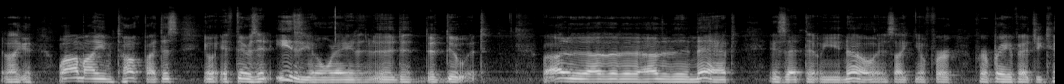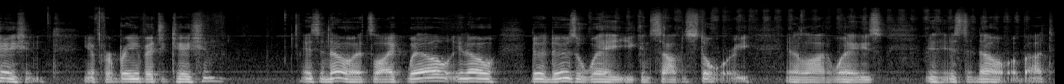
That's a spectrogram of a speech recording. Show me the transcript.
Like, why am I even talking about this? You know, if there's an easier way to, to, to do it. But other, than, other, than, other than that, is that, that you know, it's like, you know, for, for brave education. You know, for brave education, is to know, it's like, well, you know, there, there's a way you can solve the story in a lot of ways is to know about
